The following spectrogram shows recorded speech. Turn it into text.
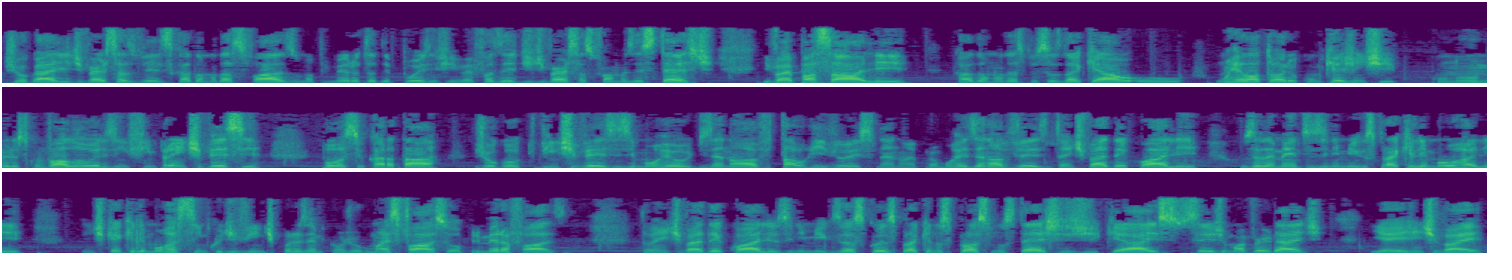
jogar ali diversas vezes cada uma das fases, uma primeira, outra depois, enfim, vai fazer de diversas formas esse teste e vai passar ali cada uma das pessoas da QA o, um relatório com que a gente com números, com valores, enfim, pra gente ver se, pô, se o cara tá jogou 20 vezes e morreu 19, tá horrível isso, né? Não é para morrer 19 vezes. Então a gente vai adequar ali os elementos, os inimigos para que ele morra ali. A gente quer que ele morra 5 de 20, por exemplo, que é um jogo mais fácil, ou a primeira fase. Então a gente vai adequar ali os inimigos as coisas para que nos próximos testes de QA isso seja uma verdade. E aí a gente vai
